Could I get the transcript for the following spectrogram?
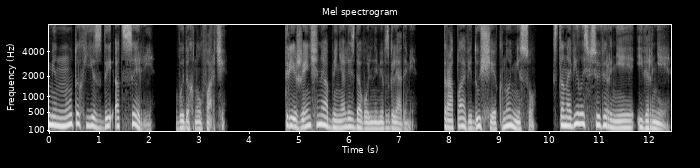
минутах езды от Серри, выдохнул Фарчи. Три женщины обменялись довольными взглядами. Тропа, ведущая к Ноннису, становилась все вернее и вернее.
